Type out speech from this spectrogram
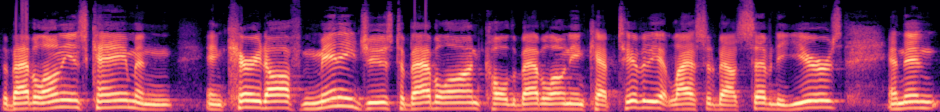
The Babylonians came and and carried off many Jews to Babylon, called the Babylonian captivity. It lasted about 70 years. And then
